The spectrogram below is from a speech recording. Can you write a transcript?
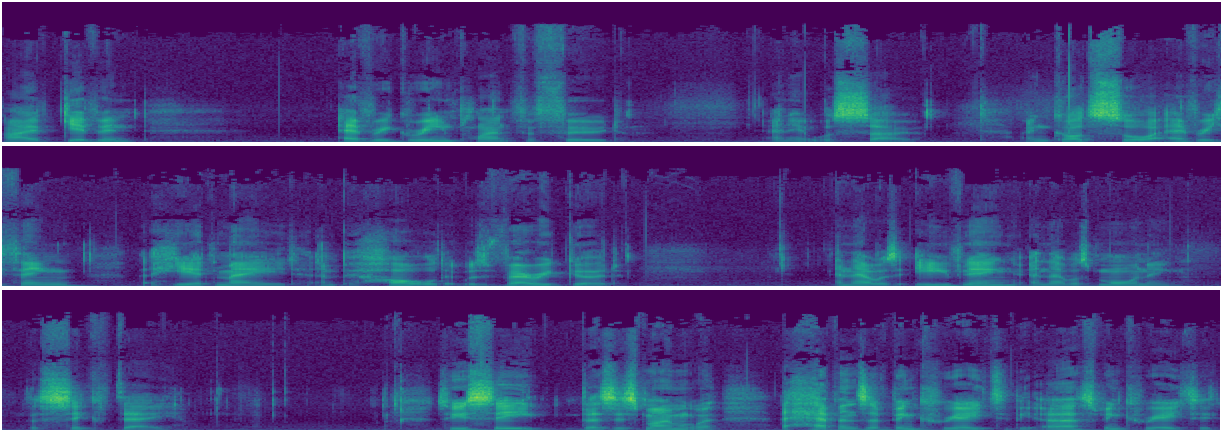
I have given every green plant for food. And it was so. And God saw everything that he had made, and behold, it was very good. And there was evening, and there was morning, the sixth day. So you see, there's this moment where the heavens have been created, the earth's been created,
